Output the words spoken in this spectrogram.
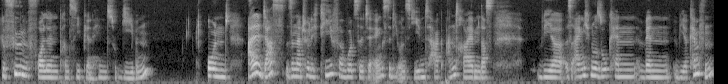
gefühlvollen Prinzipien hinzugeben. Und all das sind natürlich tief verwurzelte Ängste, die uns jeden Tag antreiben, dass wir es eigentlich nur so kennen, wenn wir kämpfen,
